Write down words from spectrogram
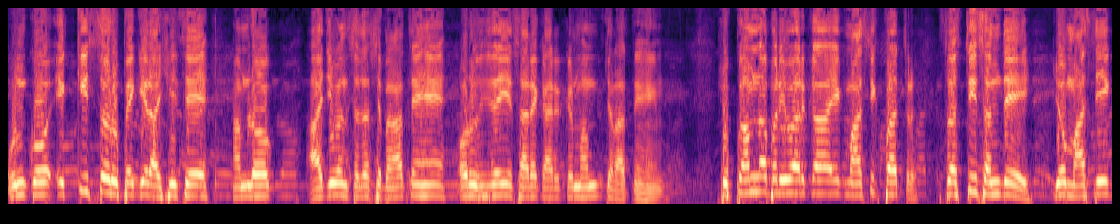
उनको इक्कीस सौ रुपये की राशि से हम लोग आजीवन सदस्य बनाते हैं और उसी से ये सारे कार्यक्रम हम चलाते हैं। शुभकामना परिवार का एक मासिक पत्र, स्वस्ति संदेश जो मासिक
